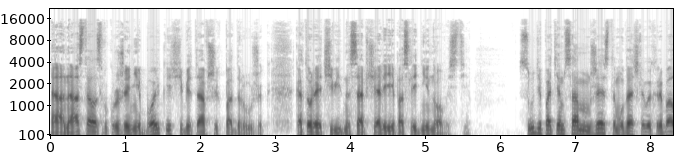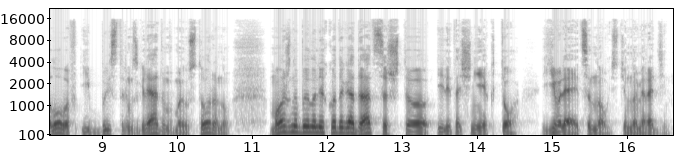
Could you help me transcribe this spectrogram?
А она осталась в окружении бойкой щебетавших подружек, которые, очевидно, сообщали ей последние новости. Судя по тем самым жестам удачливых рыболовов и быстрым взглядам в мою сторону, можно было легко догадаться, что, или точнее кто, является новостью номер один.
